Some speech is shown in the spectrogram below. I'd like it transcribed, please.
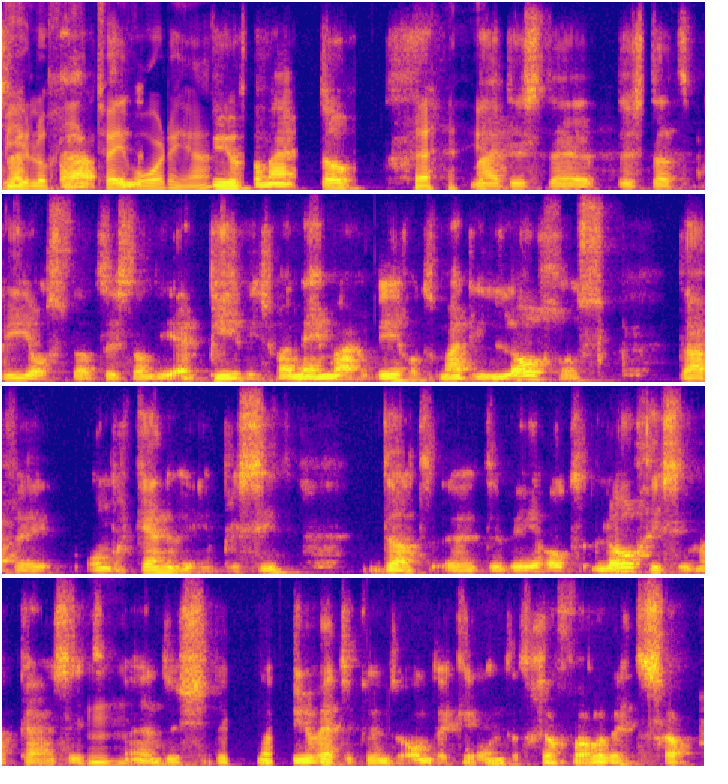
biologie, twee woorden, ja? Puur van mij zo. maar dus, de, dus dat bios, dat is dan die empirisch waarneembare wereld. Maar die logos, daarmee onderkennen we impliciet dat uh, de wereld logisch in elkaar zit. Mm -hmm. uh, dus je de natuurwetten kunt ontdekken en dat geldt voor alle wetenschap.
